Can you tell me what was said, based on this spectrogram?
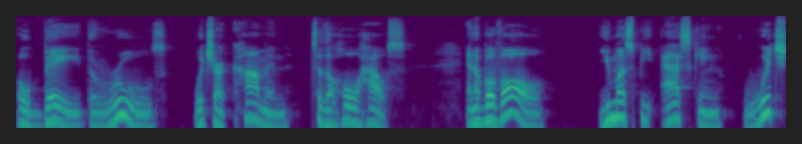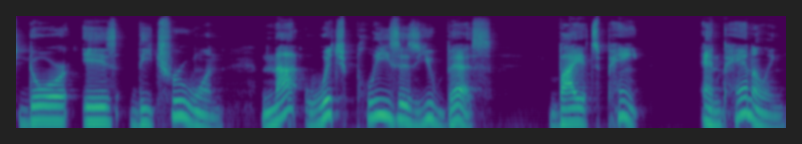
obey the rules which are common to the whole house, and above all, you must be asking which door is the true one, not which pleases you best by its paint and paneling.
